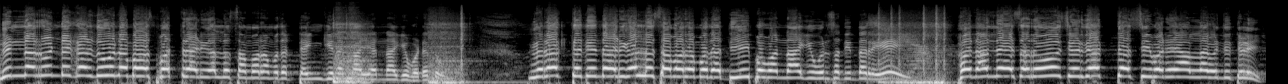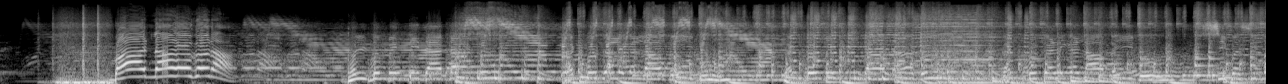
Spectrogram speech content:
ನಿನ್ನ ರುಂಡೆ ಕರೆದು ನಮ್ಮ ಆಸ್ಪತ್ರೆ ಅಡಿಗಲ್ಲು ಸಮಾರಂಭದ ತೆಂಗಿನಕಾಯಿಯನ್ನಾಗಿ ಒಡೆದು. ರಕ್ತದಿಂದ ಅಡಿಗಲ್ಲು ಸಮಾರಂಭದ ದೀಪವನ್ನಾಗಿ ಉರಿಸದಿದ್ದರೆ ನನ್ನ ಹೆಸರು ಸಿಡಿದತ್ತ ಶಿವನೇ ಅಲ್ಲವೆಂದು ತಿಳಿ ಬಾ ನಾವು ಹೋಗೋಣ ಶಿವ ಶಿವ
